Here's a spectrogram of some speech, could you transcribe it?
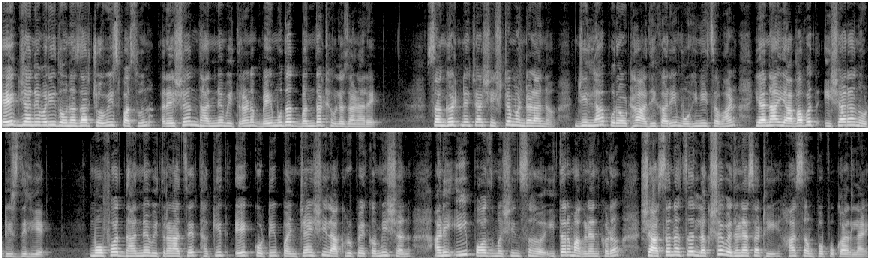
एक जानेवारी दोन हजार चोवीसपासून रेशन धान्य वितरण बेमुदत बंद ठेवलं जाणार आहे. संघटनेच्या शिष्टमंडळानं जिल्हा पुरवठा अधिकारी मोहिनी चव्हाण यांना याबाबत इशारा नोटीस दिली आहे. मोफत धान्य वितरणाचे थकीत एक कोटी पंच्याऐंशी लाख रुपये कमिशन आणि ई पॉज मशीनसह इतर मागण्यांकडे शासनाचं लक्ष वेधण्यासाठी हा संप पुकारला आहे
